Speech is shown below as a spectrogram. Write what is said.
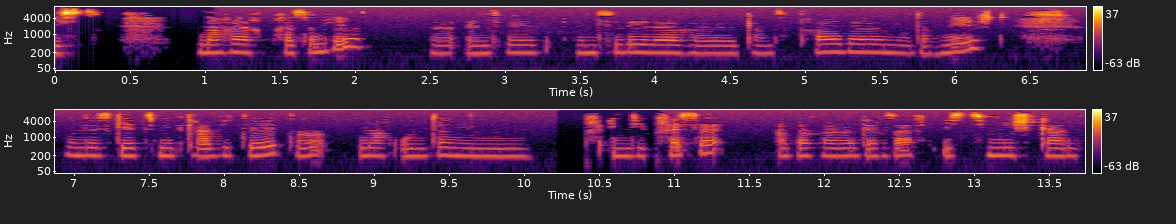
ist. Nachher pressen wir äh, entweder, entweder äh, ganze Trauben oder nicht. Und es geht mit Gravität äh, nach unten in, in die Presse, aber äh, der Saft ist ziemlich kalt.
